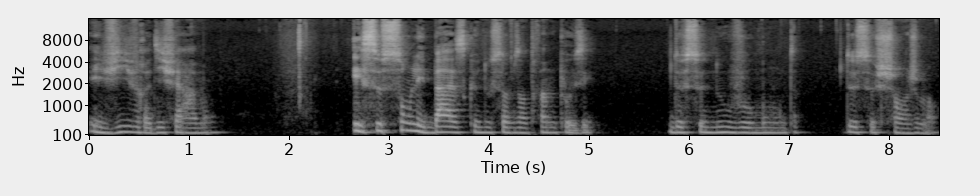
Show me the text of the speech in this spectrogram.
et vivre différemment. Et ce sont les bases que nous sommes en train de poser de ce nouveau monde, de ce changement.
